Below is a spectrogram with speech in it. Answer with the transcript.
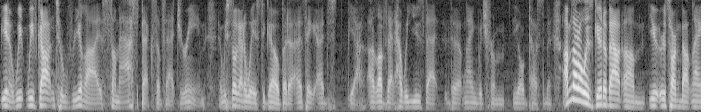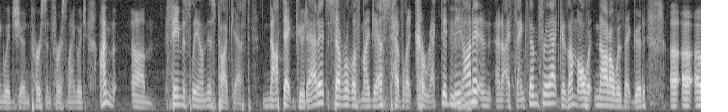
you know we, we've gotten to realize some aspects of that dream and we still got a ways to go but i think i just yeah i love that how we use that the language from the old testament. I'm not always good about um, you were talking about language and person first language. I'm um, famously on this podcast not that good at it. Several of my guests have like corrected me on it and, and i thank them for that because i'm always, not always that good uh, uh, uh,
